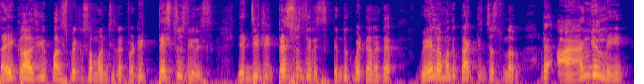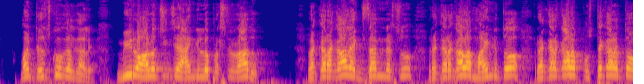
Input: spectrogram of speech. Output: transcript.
సైకాలజీ పర్స్పెక్టివ్ సంబంధించినటువంటి టెస్ట్ సిరీస్ ఎడ్జిటి టెస్ట్ సిరీస్ ఎందుకు పెట్టానంటే వేల మంది ప్రాక్టీస్ చేస్తున్నారు. అంటే ఆ యాంగిల్ని మనం తెలుసుకోగలగాలి. మీరు ఆలోచించే యాంగిల్లో ప్రశ్న రాదు. రకరకాల ఎగ్జామినర్స్ రకరకాల మైండ్తో రకరకాల పుస్తకాలతో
